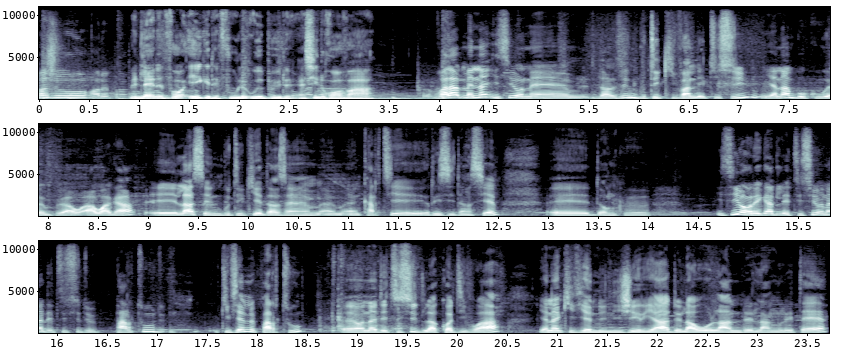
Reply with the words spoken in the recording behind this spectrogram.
Bonjour, on reprend. Men landet får ikke det fulde udbytte af sin råvare. Voilà, maintenant ici on est dans une boutique qui vend des tissus. Il y en a beaucoup un peu à, Ouaga. Et là c'est une boutique qui est dans un, quartier résidentiel. Et donc euh, ici on regarde les tissus. On a des tissus de partout, qui viennent de partout. Euh, on a des tissus de la Côte d'Ivoire. Il y en a qui viennent du Nigeria, de la Hollande, de l'Angleterre,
